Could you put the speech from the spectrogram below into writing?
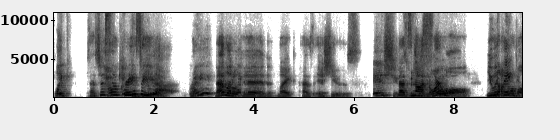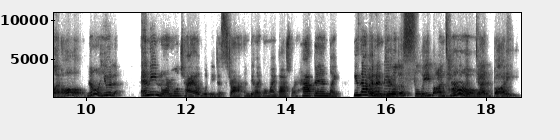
like That's just how so can you do crazy. that right That little Like- kid like has issues. issues That's not is so normal. you would not think normal at all no, you would any normal child would be distraught and be like, "Oh my gosh, what happened?" Like he's not i gonna do able to sleep on top No. of a dead body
